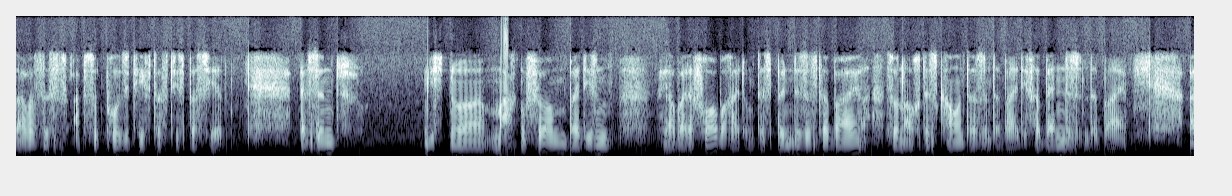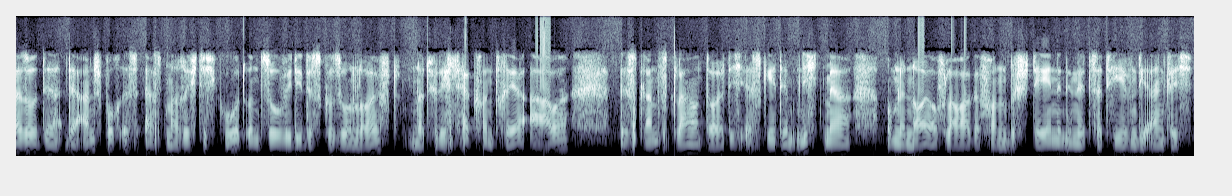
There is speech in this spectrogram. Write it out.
aber es ist absolut positiv, dass dies passiert. Es sind nicht nur Markenfirmen bei diesem, ja, bei der Vorbereitung des Bündnisses dabei, sondern auch Discounter sind dabei, die Verbände sind dabei. Also der, der Anspruch ist erstmal richtig gut und so wie die Diskussion läuft, natürlich sehr konträr, aber ist ganz klar und deutlich, es geht eben nicht mehr um eine Neuauflage von bestehenden Initiativen, die eigentlich,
